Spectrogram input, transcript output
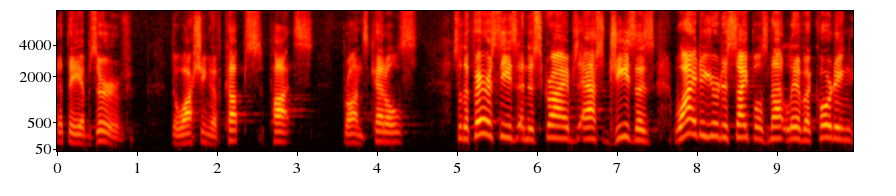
that they observe the washing of cups, pots, bronze kettles. So the Pharisees and the scribes asked Jesus, Why do your disciples not live according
